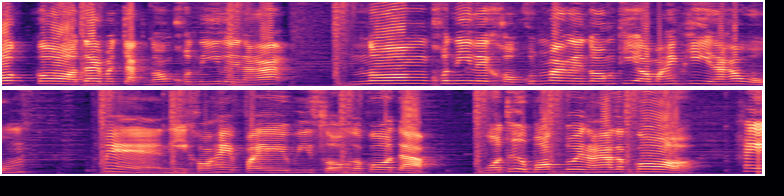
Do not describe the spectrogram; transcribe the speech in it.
บ็อกก็ได้มาจากน้องคนนี้เลยนะฮะน้องคนนี้เลยขอบคุณมากเลยน้องที่เอามาให้พี่นะครับผมแม่นี่เขาให้ไฟ V2 แล้วก็ดาบวอเตอร์บ็อกด้วยนะฮะ แล้วก็ให้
